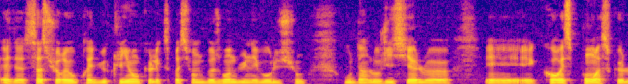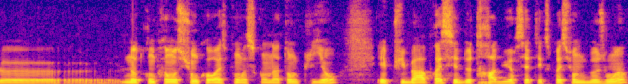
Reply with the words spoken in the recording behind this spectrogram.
et de s'assurer auprès du client que l'expression de besoin d'une évolution ou d'un logiciel euh, est, est, correspond à ce que le notre compréhension correspond à ce qu'on attend le client et puis bah après c'est de traduire cette expression de besoin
